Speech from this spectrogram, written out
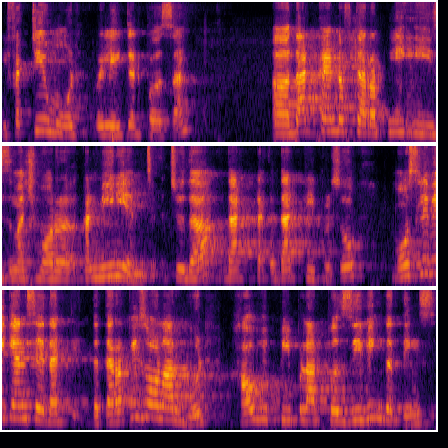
effective mode related person, uh, that kind of therapy is much more convenient to the that that people. So mostly we can say that the therapies all are good. How people are perceiving the things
